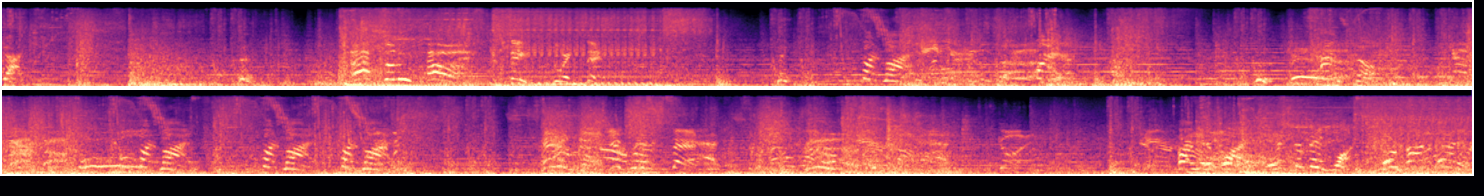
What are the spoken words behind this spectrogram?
Gotcha! Absolute power! Cease to exist! Front line! Fire! Time stone! Front line! Front line! Front line! Emperor stand! Good. Target acquired! It's the big one! Proton cannon!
